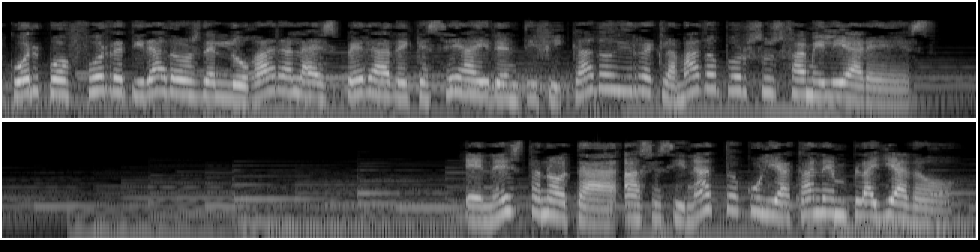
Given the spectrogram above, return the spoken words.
el cuerpo fue retirado del lugar a la espera de que sea identificado y reclamado por sus familiares. En esta nota, asesinato Culiacán emplayado.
